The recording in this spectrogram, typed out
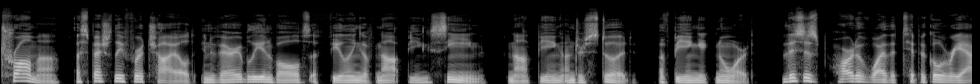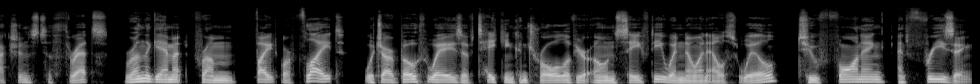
Trauma, especially for a child, invariably involves a feeling of not being seen, not being understood, of being ignored. This is part of why the typical reactions to threats run the gamut from fight or flight, which are both ways of taking control of your own safety when no one else will, to fawning and freezing,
